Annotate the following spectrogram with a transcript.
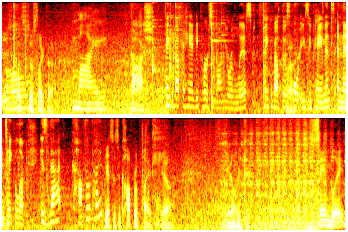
Oh Cuts just like that. My gosh. Think about the handy person on your list. Think about those four easy payments and then take a look. Is that copper pipe? Yes, it's a copper pipe. Okay. Yeah. You know, you could, same blade.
